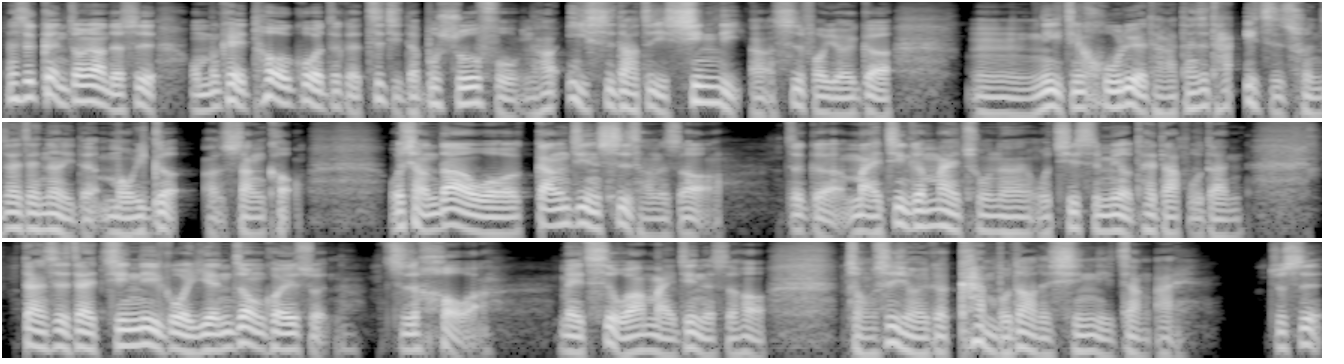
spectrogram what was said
但是更重要的是，我们可以透过这个自己的不舒服，然后意识到自己心里啊是否有一个嗯你已经忽略他，但是他一直存在在那里的某一个呃伤口。我想到我刚进市场的时候，这个买进跟卖出呢，我其实没有太大负担。但是在经历过严重亏损之后啊，每次我要买进的时候，总是有一个看不到的心理障碍，就是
